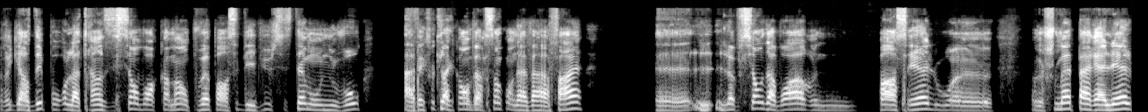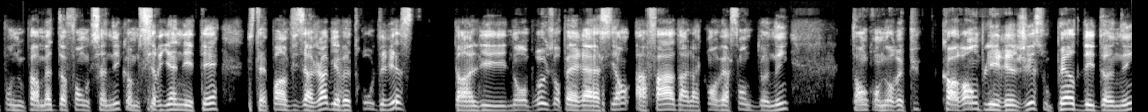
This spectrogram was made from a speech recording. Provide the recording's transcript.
regardé pour la transition, voir comment on pouvait passer des vieux systèmes aux nouveaux, avec toute la conversion qu'on avait à faire, euh, l'option d'avoir une passerelle ou un, un chemin parallèle pour nous permettre de fonctionner comme si rien n'était, ce n'était pas envisageable. Il y avait trop de risques dans les nombreuses opérations à faire dans la conversion de données. Donc, on aurait pu corrompre les registres ou perdre des données.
